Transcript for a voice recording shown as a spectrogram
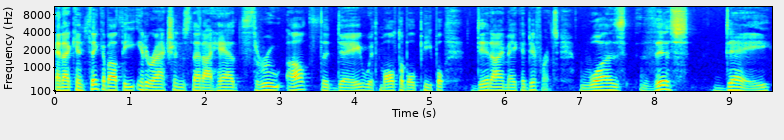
and I can think about the interactions that I had throughout the day with multiple people, did I make a difference? Was this day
